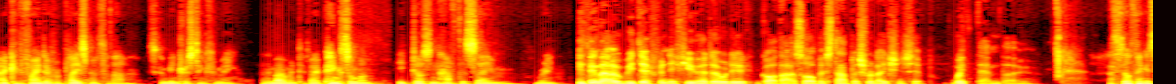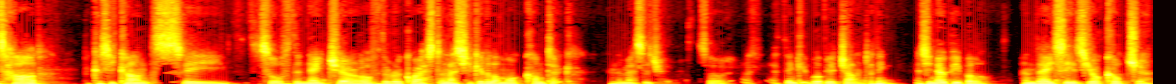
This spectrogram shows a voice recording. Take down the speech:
I could find a replacement for that, it's going to be interesting for me. At the moment, if I ping someone, it doesn't have the same ring. Do you think that would be different if you had already got that sort of established relationship with them, though? I still think it's hard because you can't see sort of the nature of the request unless you give a lot more context in the message. So I think it will be a challenge. I think as you know people and they see it's your culture,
